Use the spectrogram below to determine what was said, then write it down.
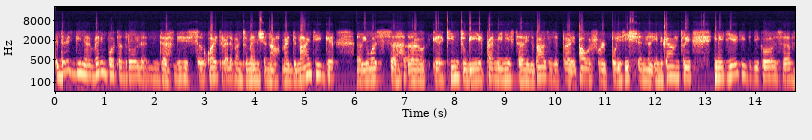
There has been a very important role, and uh, this is uh, quite relevant to mention Ahmed Maitig. Uh, he was uh, keen to be prime minister in the past, he's a, a powerful politician in the country. He mediated because um,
